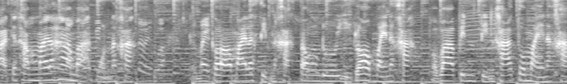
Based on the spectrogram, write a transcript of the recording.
อาจจะทำไม้ละห้าบาทหมดนะคะหรือไม่ก็ไม้ละสิบนะคะ ต้องดูอีกรอบไหมนะคะ เพราะว่าเป็นสินค้าตัวใหม่นะคะ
